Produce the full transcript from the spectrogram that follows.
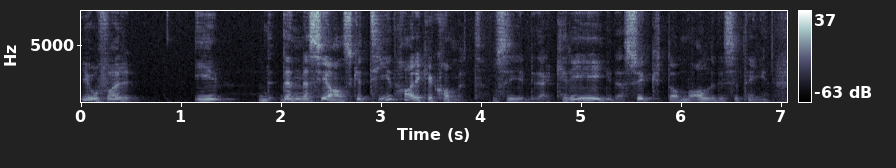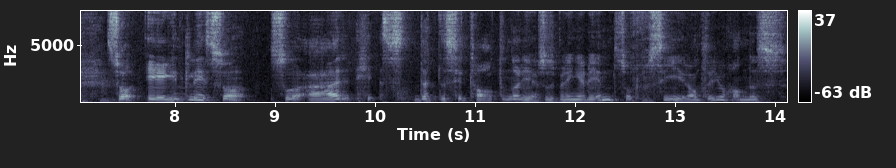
Jo, for i den messianske tid har ikke kommet. Og sier de det er krig, det er sykdom og alle disse tingene. Mm. Så egentlig så, så, er dette sitatet, når Jesus bringer det inn, så sier han til Johannes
